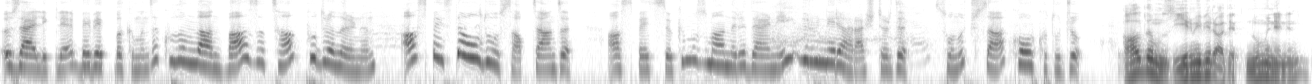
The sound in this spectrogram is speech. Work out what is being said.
Özellikle bebek bakımında kullanılan bazı talk pudralarının asbestli olduğu saptandı. Asbest Söküm Uzmanları Derneği ürünleri araştırdı. Sonuçsa korkutucu. Aldığımız 21 adet numunenin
